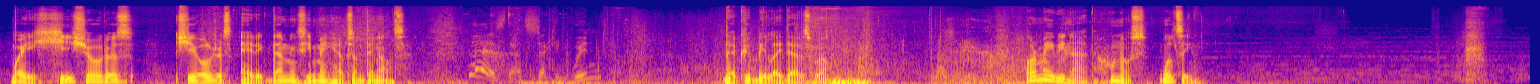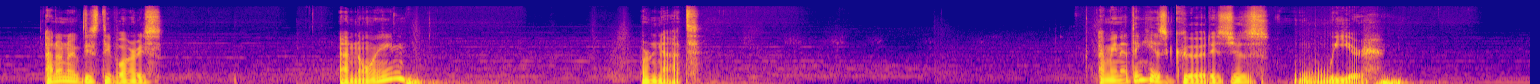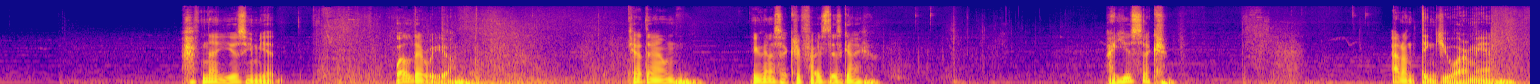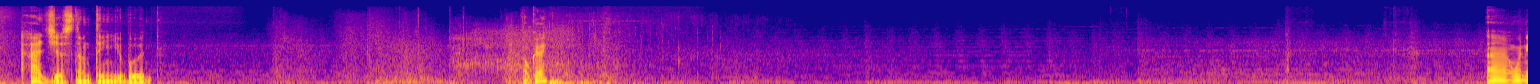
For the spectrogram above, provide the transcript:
Wait, he showed us Sheoldred's Edict. That means he may have something else. There's that second wind. That could be like that as well. Or maybe not. Who knows? We'll see. I don't know if this Tyvar is annoying or not. I mean, I think he's good. It's just weird. I've not used him yet. Well, there we go. Cut down. You're gonna sacrifice this guy. Are you sac? I don't think you are, man. I just don't think you would. Okay.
